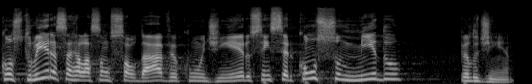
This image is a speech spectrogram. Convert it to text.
construir essa relação saudável com o dinheiro sem ser consumido pelo dinheiro.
